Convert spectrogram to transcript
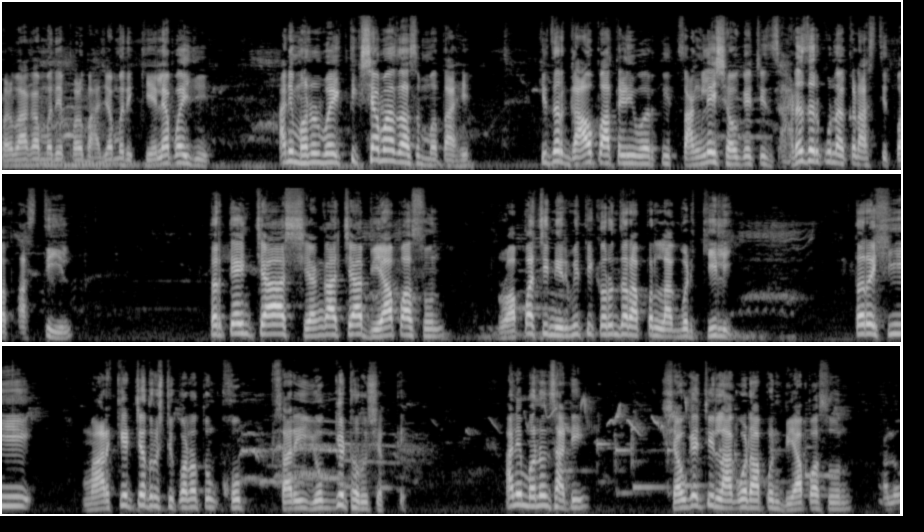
फळबागामध्ये फळभाज्यामध्ये केल्या पाहिजे. आणि म्हणून वैयक्तिकशा माझं असं मत आहे की जर गाव पातळीवरती चांगले शेवग्याची झाडं जर कुणाकडे अस्तित्वात असतील तर त्यांच्या शेंगाच्या बियापासून रोपाची निर्मिती करून जर आपण लागवड केली तर ही मार्केटच्या दृष्टिकोनातून खूप सारी योग्य ठरू शकते. आणि म्हणूनसाठी शेवग्याची लागवड आपण बियापासून हॅलो?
